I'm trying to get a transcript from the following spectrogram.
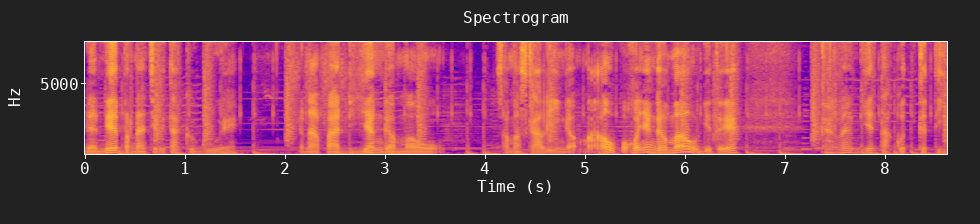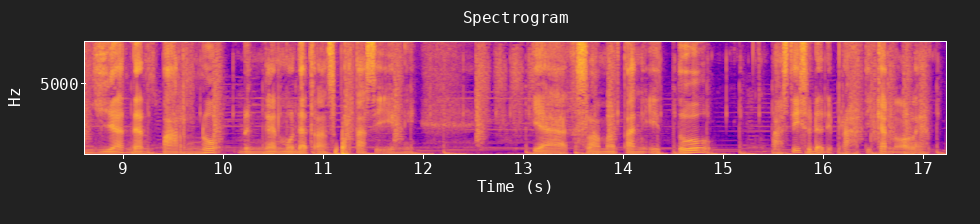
Dan dia pernah cerita ke gue, kenapa dia nggak mau sama sekali nggak mau, pokoknya nggak mau gitu ya. Karena dia takut ketinggian dan parno dengan moda transportasi ini. Ya keselamatan itu pasti sudah diperhatikan oleh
